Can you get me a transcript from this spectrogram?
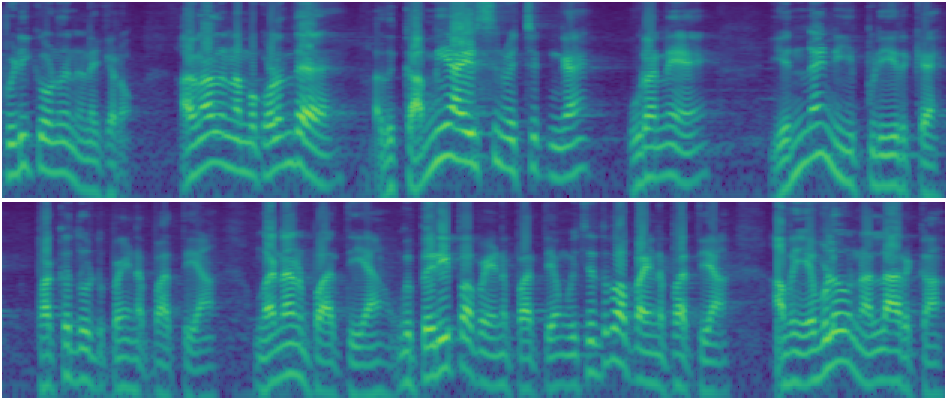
பிடிக்கணும்னு நினைக்கிறோம். அதனால் நம்ம குழந்தை அது கம்மியாயிடுச்சுன்னு வச்சுக்கோங்க. உடனே என்ன நீ இப்படி இருக்க? பக்கத்து வீட்டு பையனை பார்த்தியா? உங்கள் அண்ணனை பார்த்தியா? உங்கள் பெரியப்பா பையனை பார்த்தியா? உங்கள் சித்தப்பா பையனை பார்த்தியா? அவன் எவ்வளோ நல்லா இருக்கான்.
